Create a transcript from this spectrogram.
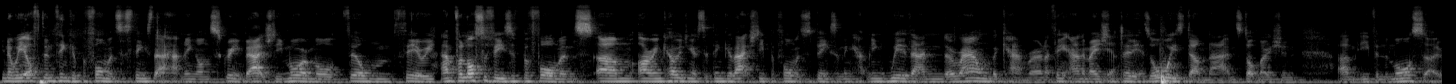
you know we often think of performance as things that are happening on screen, but actually more and more film theory and philosophies of performance um, are encouraging us to think of actually performance as being something happening with and around the camera. And I think animation Yeah. clearly has always done that, and stop motion um, even the more so.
